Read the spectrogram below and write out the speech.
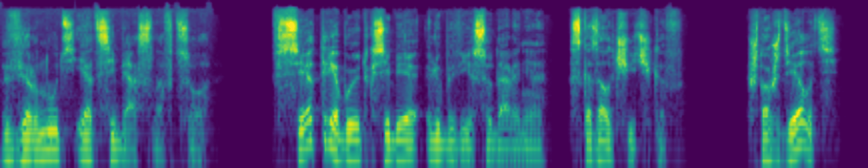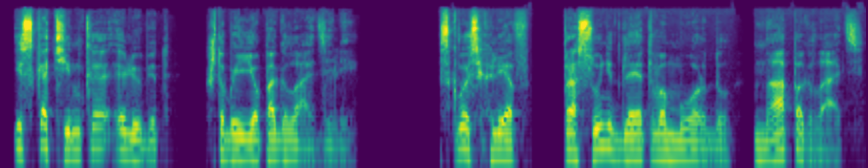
вернуть и от себя словцо. — Все требуют к себе любви, сударыня, — сказал Чичиков. — Что ж делать? И скотинка любит, чтобы ее погладили. Сквозь хлев просунет для этого морду. На, погладь.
